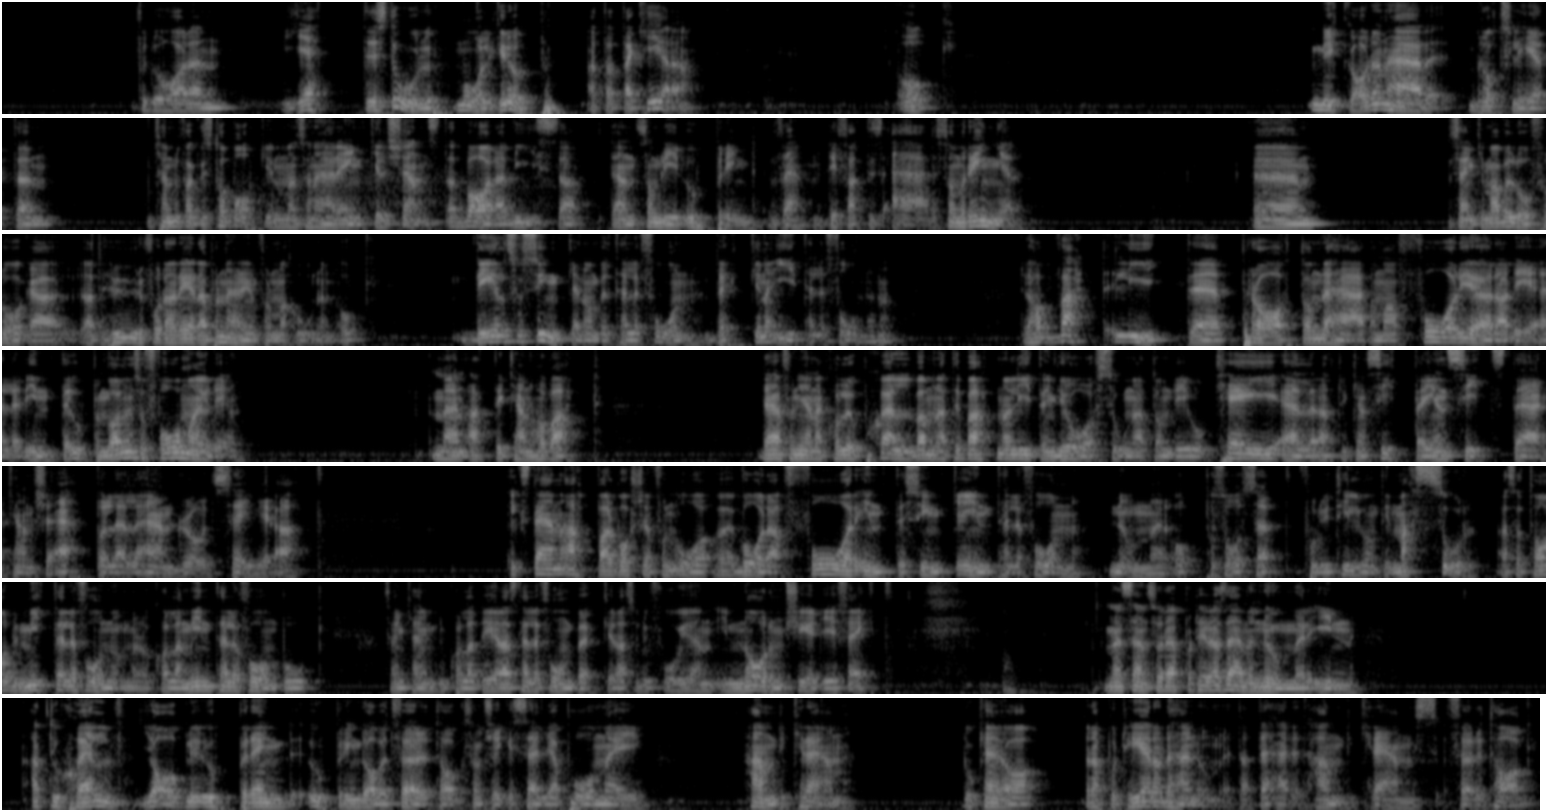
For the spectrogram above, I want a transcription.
För du har en jätte jättestor målgrupp att attackera. Och mycket av den här brottsligheten kan du faktiskt ta bort genom en sån här enkel tjänst. Att bara visa den som blir uppringd vem det faktiskt är som ringer. Ehm, sen kan man väl då fråga att hur får den reda på den här informationen? Och Dels så synkar de väl telefonböckerna i telefonerna. Det har varit lite prat om det här om man får göra det eller inte. Uppenbarligen så får man ju det. Men att det kan ha varit det här får ni gärna kolla upp själva, men att det varit någon liten gråzon att om det är okej okay, eller att du kan sitta i en sits där kanske Apple eller Android säger att externa appar bortsett från våra får inte synka in telefonnummer och på så sätt får du tillgång till massor. Alltså tar du mitt telefonnummer och kollar min telefonbok Sen kan du kolla deras telefonböcker, alltså du får ju en enorm kedjeeffekt. Men sen så rapporteras även nummer in att du själv, jag blir uppringd, uppringd av ett företag som försöker sälja på mig handkräm. Då kan jag rapportera det här numret att det här är ett handkrämsföretag.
